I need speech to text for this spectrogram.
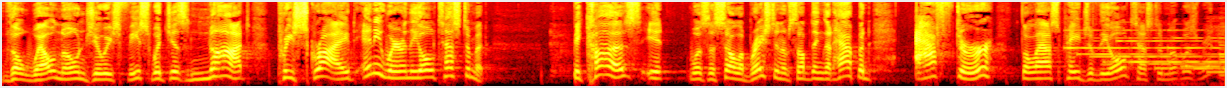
the well known Jewish feast, which is not prescribed anywhere in the Old Testament because it was a celebration of something that happened after the last page of the Old Testament was written.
